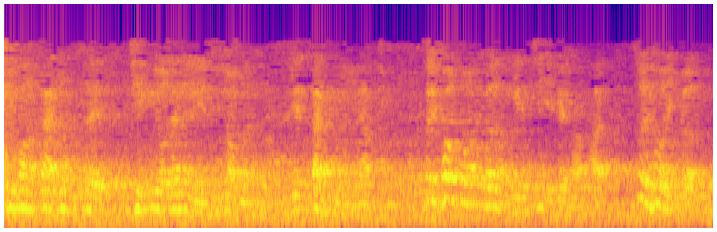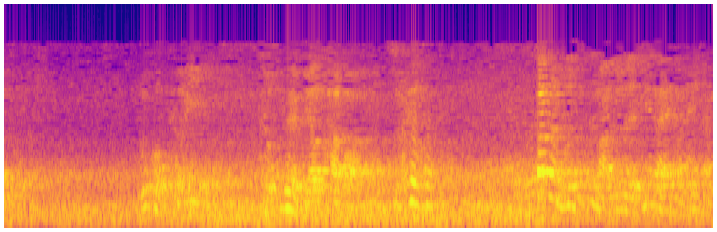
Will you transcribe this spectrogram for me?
希望在二十岁停留在那个年纪，像我们直接暂停一样。所以透过那个年纪也可以查看。最后一个，如果可以。可不可以不要擦保养品？当然不是嘛，对不对？先来讲一，讲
